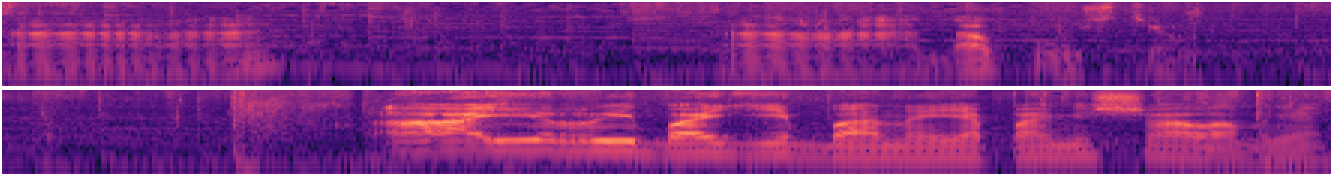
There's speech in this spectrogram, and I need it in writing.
Ага. А, допустим. Ай, рыба ебаная помешала мне.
